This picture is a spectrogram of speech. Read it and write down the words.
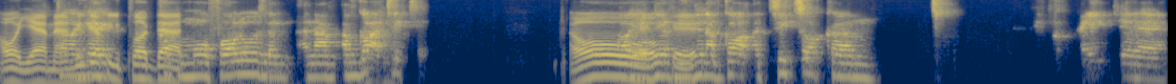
Oh yeah, man. We definitely plug that. more followers, and and I've I've got a TikTok. Oh, Oh, yeah, definitely. okay. Then I've got a TikTok um page. Yeah.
